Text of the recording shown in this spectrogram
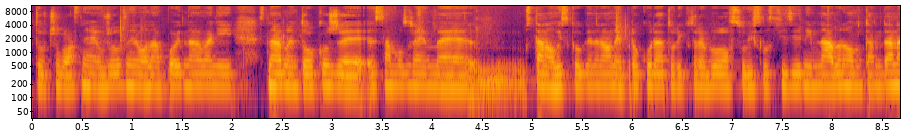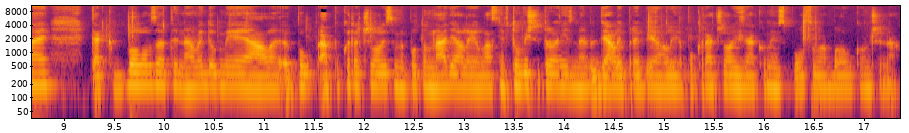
to, čo vlastne aj už oznelo na pojednávaní, snáď len toľko, že samozrejme stanovisko generálnej prokuratúry, ktoré bolo v súvislosti s jedným návrhom tam dané, tak bolo vzaté na vedomie ale, a pokračovali sme potom naďalej. Vlastne v tom vyšetrovaní sme ďalej prebiehali a pokračovali zákonným spôsobom a bola ukončená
